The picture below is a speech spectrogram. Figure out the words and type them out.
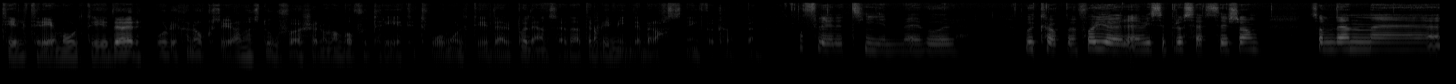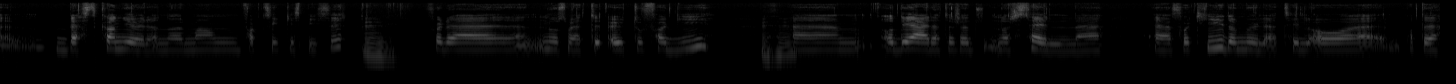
till tre måltider och det kan också göra en stor forskjell om man går från tre till två måltider på den sättet att det blir mindre belastning för kroppen. Och flera timmar hvor, hvor kroppen får göra vissa processer som, som den eh, bäst kan göra när man faktiskt inte spiser. Mm. För det är något som heter autofagi Mm -hmm. um, og det er rett og slett når cellene eh, får tid og mulighet til å måte,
